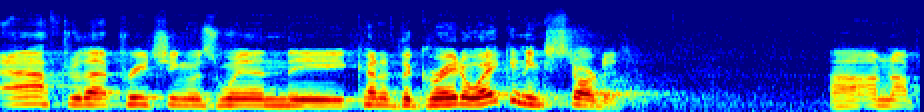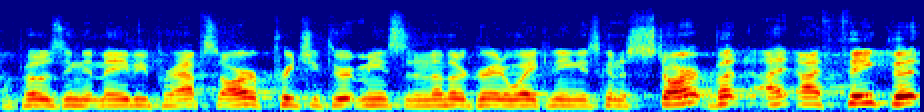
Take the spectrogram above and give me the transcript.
after that preaching was when the kind of the Great Awakening started. Uh, I'm not proposing that maybe perhaps our preaching through it means that another Great Awakening is going to start, but I, I think that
